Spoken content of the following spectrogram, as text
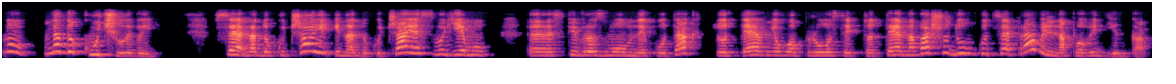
ну, надокучливий? Все надокучає і надокучає своєму е, співрозмовнику, так? то те в нього просить, то те. На вашу думку, це правильна поведінка?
